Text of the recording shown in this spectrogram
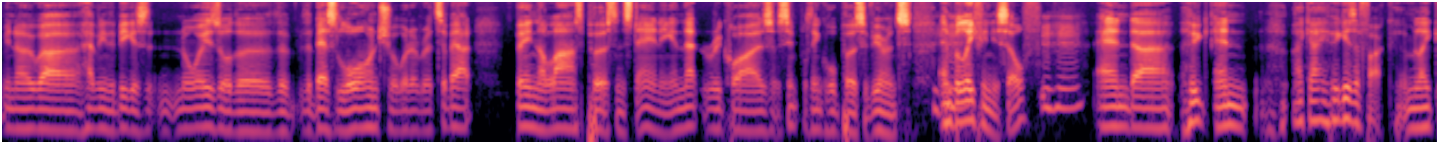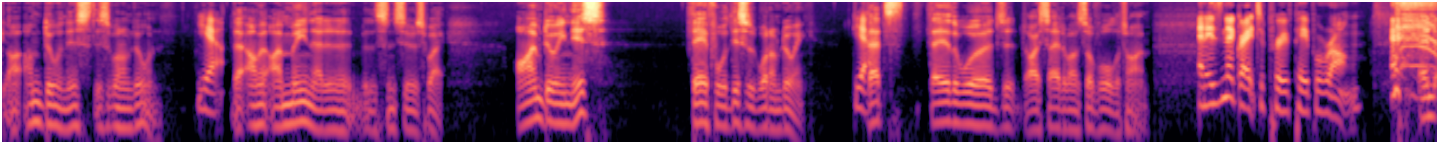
you know uh, having the biggest noise or the, the the best launch or whatever. It's about being the last person standing, and that requires a simple thing called perseverance and belief in yourself. Mm-hmm. And uh, who and okay, who gives a fuck? I'm like, I- I'm doing this. This is what I'm doing. yeah, That I, I mean that in, a, in the sincerest way. I'm doing this, therefore this is what I'm doing. yeah, That's they're the words that I say to myself all the time. and isn't it great to prove people wrong? And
